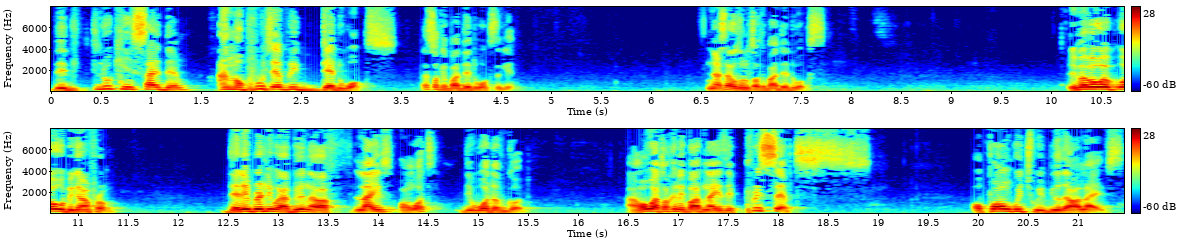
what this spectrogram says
they look inside them and uproot every dead works. Let's talk about dead works again. Now, I was going to talk about dead works. Remember where, where we began from? Deliberately, we are building our lives on what? The Word of God. And what we're talking about now is the precepts upon which we build our lives.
